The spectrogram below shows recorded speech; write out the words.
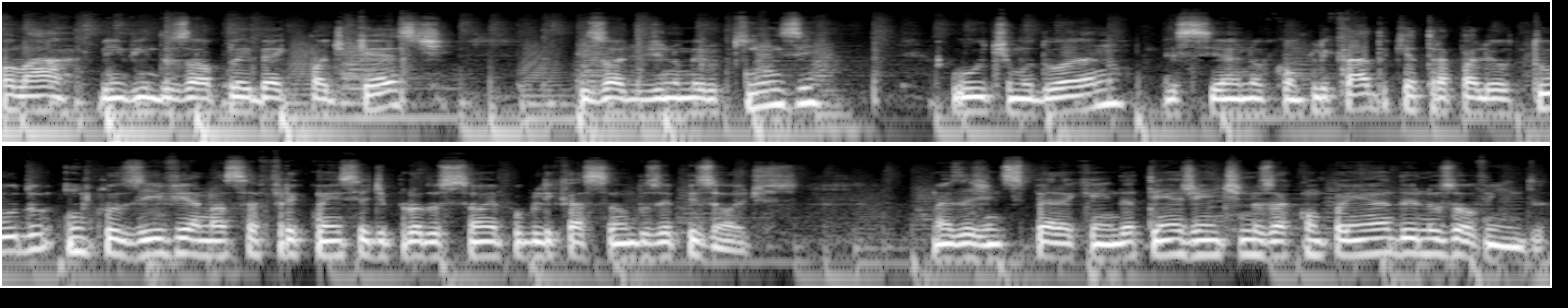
Olá, bem-vindos ao Playback Podcast, episódio de número 15, o último do ano, esse ano complicado que atrapalhou tudo, inclusive a nossa frequência de produção e publicação dos episódios. Mas a gente espera que ainda tenha gente nos acompanhando e nos ouvindo.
